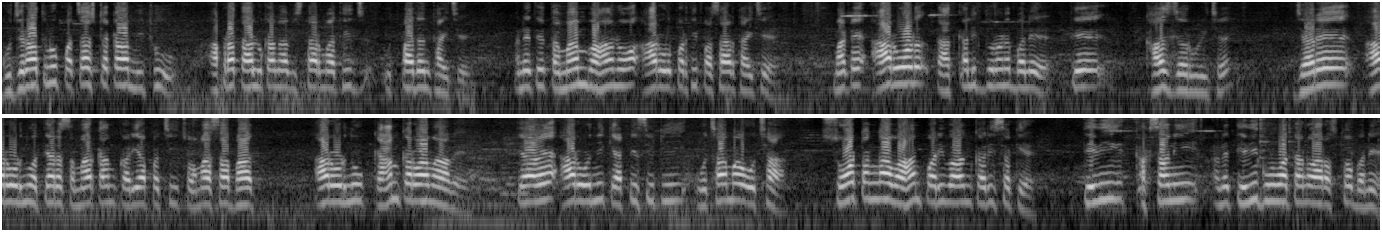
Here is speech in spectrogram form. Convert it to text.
ગુજરાતનું પચાસ ટકા મીઠું આપણા તાલુકાના વિસ્તારમાંથી જ ઉત્પાદન થાય છે અને તે તમામ વાહનો આ રોડ પરથી પસાર થાય છે. માટે આ રોડ તાત્કાલિક ધોરણે બને તે ખાસ જરૂરી છે. જ્યારે આ રોડનું અત્યારે સમારકામ કર્યા પછી ચોમાસા બાદ આ રોડનું કામ કરવામાં આવે, ત્યારે આ રોડની કેપેસિટી ઓછામાં ઓછા સો ટનના વાહન પરિવહન કરી શકે તેવી કક્ષાની અને તેવી ગુણવત્તાનો આ રસ્તો બને.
